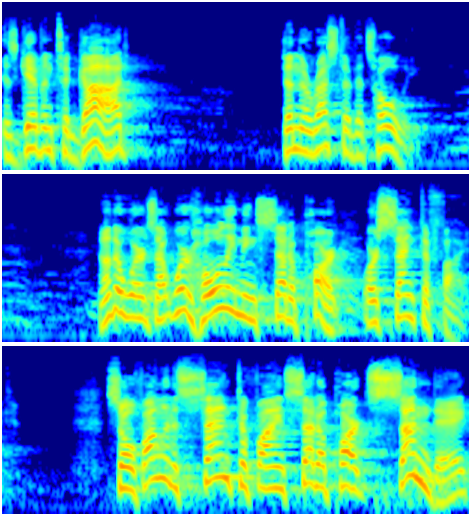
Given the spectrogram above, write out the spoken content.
is given to God, then the rest of it's holy. In other words, that word holy means set apart or sanctified. So if I'm going to sanctify and set apart Sunday,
